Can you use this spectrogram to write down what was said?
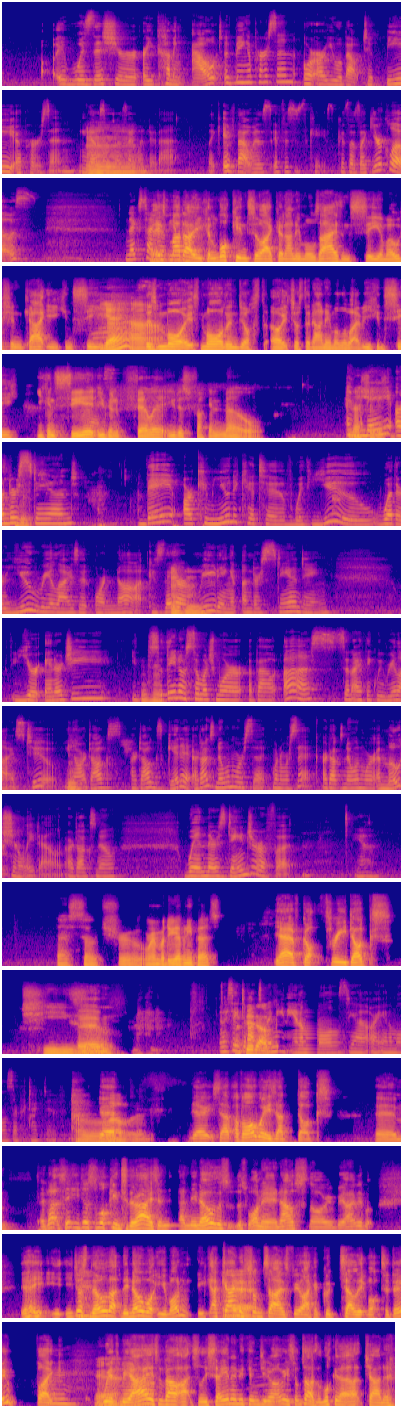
Was this your? Are you coming out of being a person, or are you about to be a person? You know, sometimes I Mm. wonder that. Like if that was if this is the case, because I was like, you're close, Next time. It's you'll mad how you can look into like an animal's eyes and see emotion, can't you? You can see Yeah. there's more. It's more than just oh, it's just an animal or whatever. You can see. You can see it, you can feel it, you just fucking know. and that shit is they understand they are communicative with you whether you realize it or not because they are Mhm. reading and understanding your energy Mm-hmm. so they know so much more about us than i think we realize too you Mm. know our dogs our dogs get it our dogs know when we're sick when we're sick our dogs know when we're emotionally down our dogs know when there's danger afoot yeah That's so true. Rambo, do you have any pets? Yeah, I've got three dogs. Jesus. Um, and i say I did dogs but i mean animals yeah our animals are protective I yeah. love it. Yeah, it's, I've I've always had dogs. Um, and that's it. You just look into their eyes and, and they know there's, there's one here now snoring behind me. But yeah, you, you just know that they know what you want. I kind of sometimes feel like I could tell it what to do, like Mm. with my eyes without actually saying anything. Do you know what I mean? Sometimes I'm looking at that China.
